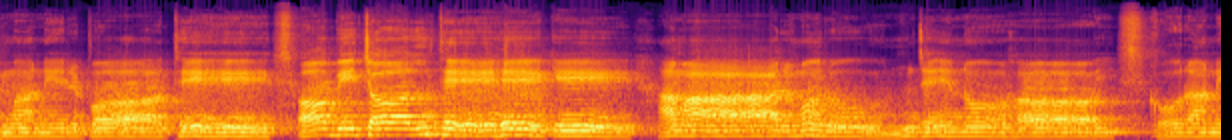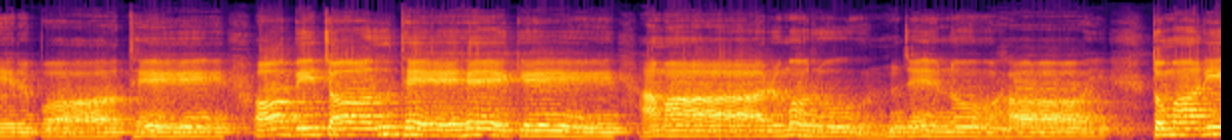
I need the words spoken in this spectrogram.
ইমানের পথে অবিচল থেকে আমার মরণ যেন হয়। কোরআনের পথে অবিচল থেকে আমার মরণ যেন হয়। তোমারই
